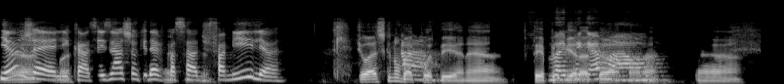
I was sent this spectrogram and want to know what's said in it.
E né? a Angélica, Mas... vocês acham que deve passar de família? Eu acho que não vai ah, poder, né? Ter primeira vai pegar dama, mal. Né? É.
